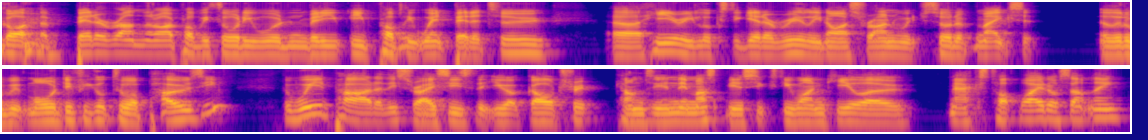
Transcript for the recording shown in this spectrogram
got a better run than I probably thought he would, and but he, he probably went better too. Uh, here he looks to get a really nice run, which sort of makes it a little bit more difficult to oppose him. The weird part of this race is that you got Gold Trip comes in. There must be a 61 kilo max top weight or something,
